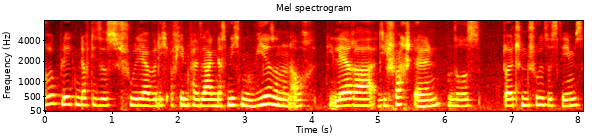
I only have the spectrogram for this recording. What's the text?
Rückblickend auf dieses Schuljahr würde ich auf jeden Fall sagen, dass nicht nur wir, sondern auch die Lehrer die Schwachstellen unseres deutschen Schulsystems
